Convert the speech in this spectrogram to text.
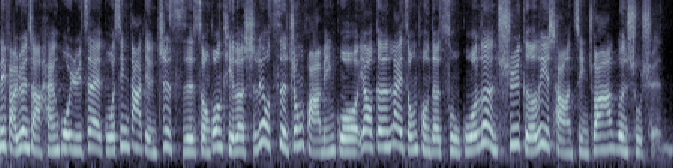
立法院长韩国瑜在国庆大典致辞，总共提了十六次中华民国，要跟赖总统的祖国论区隔立场，紧抓论述权。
